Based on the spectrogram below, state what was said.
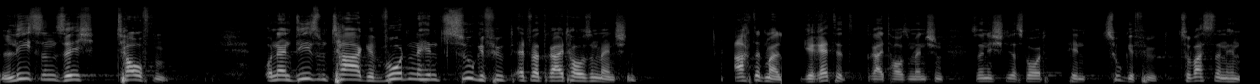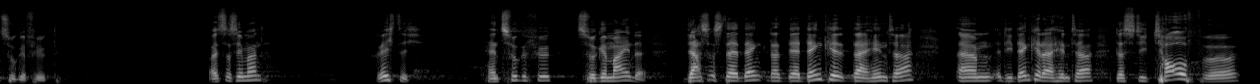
ließen sich taufen. Und an diesem Tage wurden hinzugefügt etwa 3000 Menschen. Achtet mal, gerettet 3000 Menschen, sondern steht das Wort hinzugefügt. Zu was denn hinzugefügt? Weiß das jemand? Richtig. Hinzugefügt zur Gemeinde. Das ist der, Denk, der Denke dahinter, ähm, die Denke dahinter, dass die Taufe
